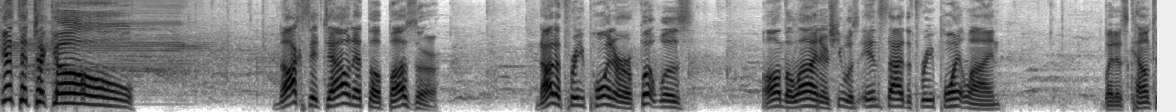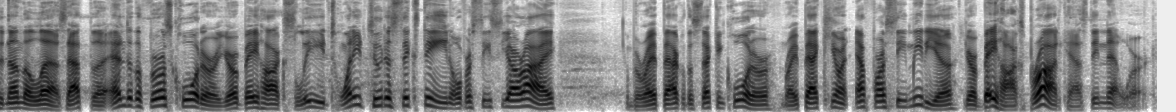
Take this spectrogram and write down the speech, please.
gets it to go. Knocks it down at the buzzer. Not a three-pointer, her foot was on the line or she was inside the three-point line, but it's counted nonetheless. At the end of the first quarter, your Bayhawks lead 22 to 16 over CCRI. We'll be right back with the second quarter, right back here on FRC Media, your Bayhawks Broadcasting Network.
